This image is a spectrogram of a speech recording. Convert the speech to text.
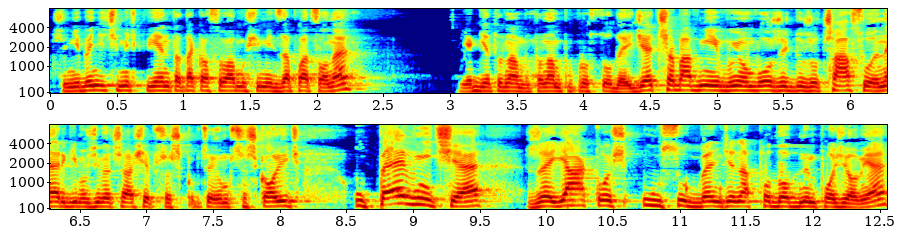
czy nie będziecie mieć klienta, taka osoba musi mieć zapłacone. Jak nie, to nam, to nam po prostu odejdzie. Trzeba w niej włożyć dużo czasu, energii, możliwe trzeba się przeszko- ją przeszkolić, upewnić się, że jakość usług będzie na podobnym poziomie,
